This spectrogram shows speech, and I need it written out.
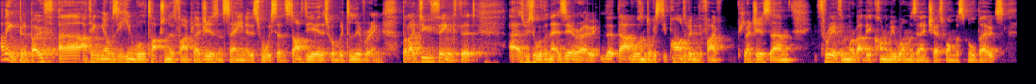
I think a bit of both. Uh, I think you know, obviously he will touch on those five pledges and say, you know, this is what we said at the start of the year, this is what we're delivering. But I do think that, as we saw with the net zero, that that wasn't obviously part of any of the five pledges. Um, three of them were about the economy. One was NHS, one was small boats.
